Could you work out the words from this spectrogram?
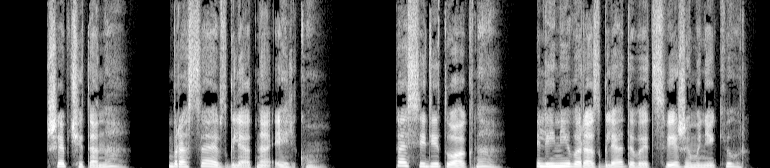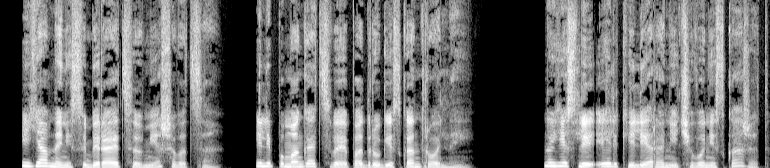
— шепчет она, бросая взгляд на Эльку. Та сидит у окна, лениво разглядывает свежий маникюр и явно не собирается вмешиваться или помогать своей подруге с контрольной. Но если Эльке Лера ничего не скажет,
